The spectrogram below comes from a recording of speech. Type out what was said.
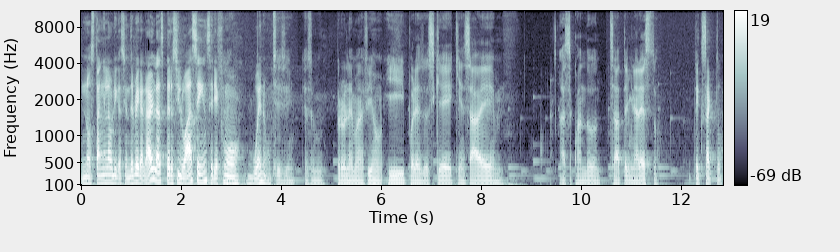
no están en la obligación de regalarlas, pero si lo hacen sería como bueno. Sí, sí, es un problema de fijo y por eso es que quién sabe hasta cuándo se va a terminar esto. Exacto.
